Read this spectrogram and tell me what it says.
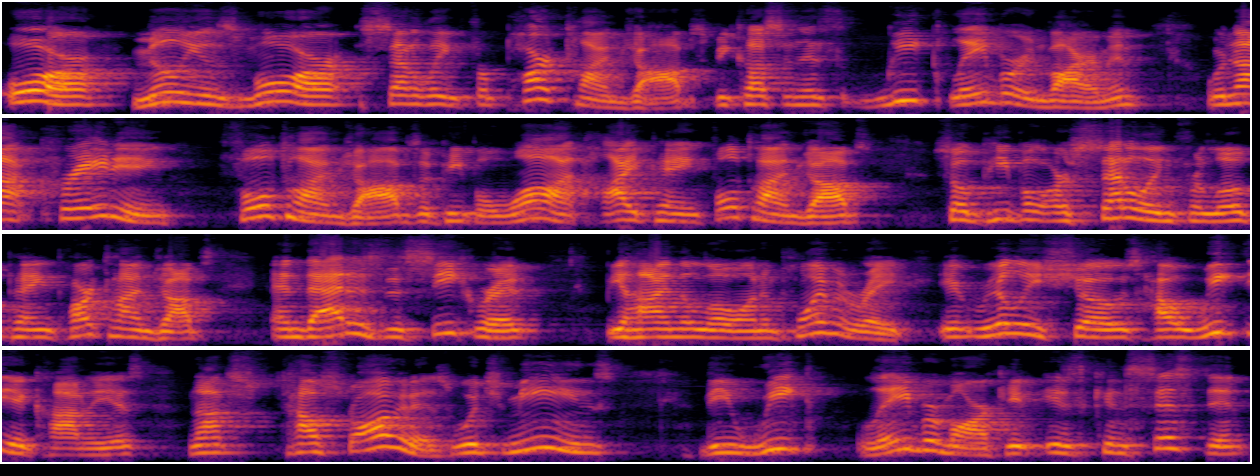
or millions more settling for part time jobs because in this weak labor environment, we're not creating full time jobs that people want, high paying full time jobs. So people are settling for low paying part time jobs. And that is the secret behind the low unemployment rate. It really shows how weak the economy is, not how strong it is, which means the weak labor market is consistent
